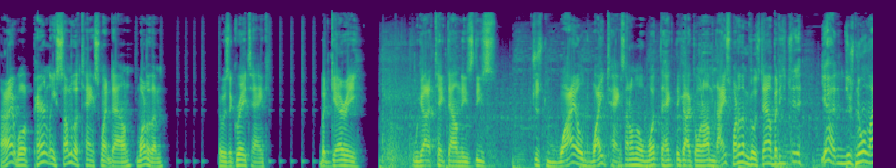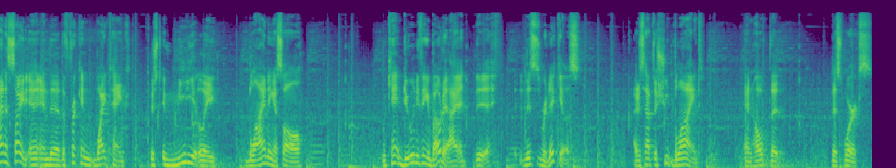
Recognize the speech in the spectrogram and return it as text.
All right, well, apparently some of the tanks went down. One of them. It was a gray tank. But Gary, we got to take down these these just wild white tanks. I don't know what the heck they got going on. Nice, one of them goes down, but he just, yeah, there's no line of sight. And, and the, the freaking white tank just immediately blinding us all. We can't do anything about it. I, uh, this is ridiculous. I just have to shoot blind and hope that this works.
